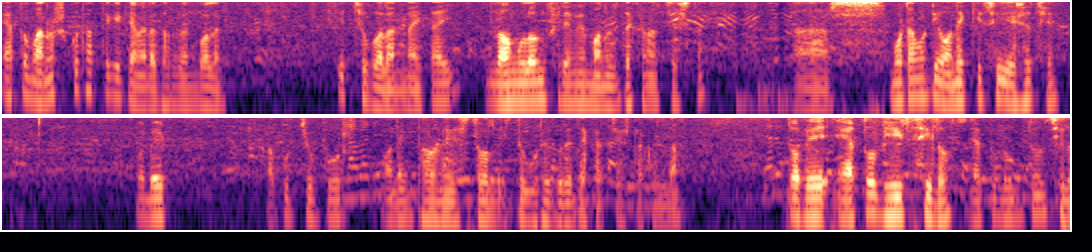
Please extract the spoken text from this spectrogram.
এত মানুষ কোথার থেকে ক্যামেরা ধরবেন বলেন? কিচ্ছু বলার নাই, তাই লং লং ফ্রেমে মানুষ দেখানোর চেষ্টা। আর মোটামুটি অনেক কিছুই এসেছে। অনেক কাপড় চোপড় অনেক ধরনের স্টল একটু ঘুরে ঘুরে দেখার চেষ্টা করলাম। তবে এত ভিড় ছিল, এত লোকজন ছিল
